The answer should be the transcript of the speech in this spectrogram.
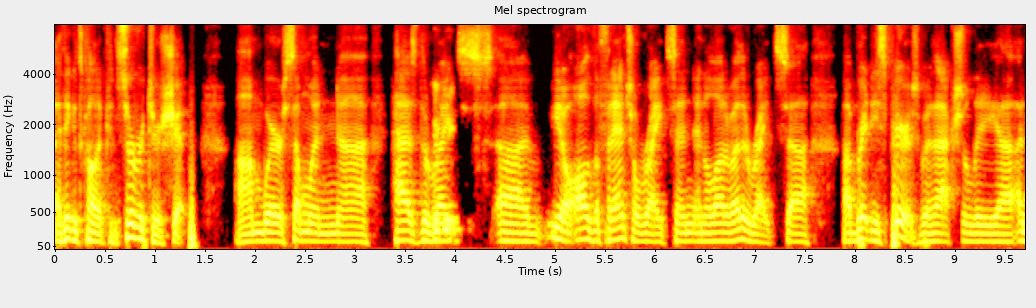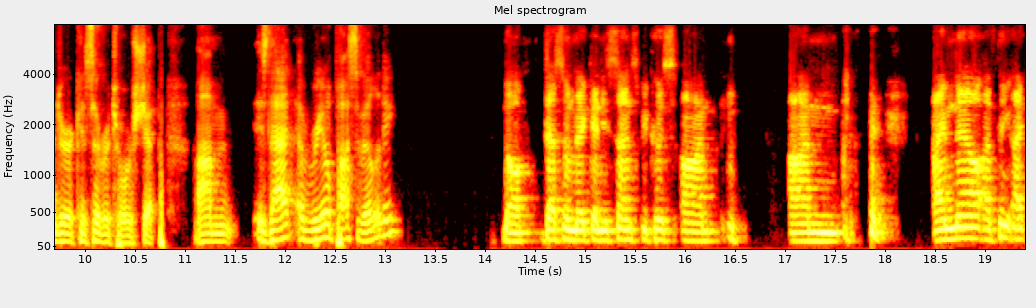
I think it's called a conservatorship, um, where someone uh, has the rights, uh, you know, all the financial rights and, and a lot of other rights. Uh, uh, Britney Spears was actually under a conservatorship. Um, is that a real possibility? No, doesn't make any sense because I'm I'm I'm now I think I,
